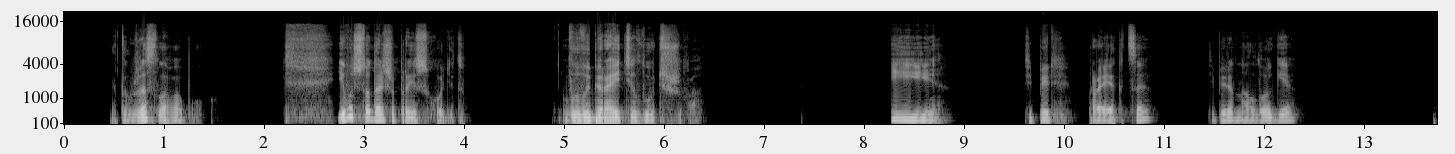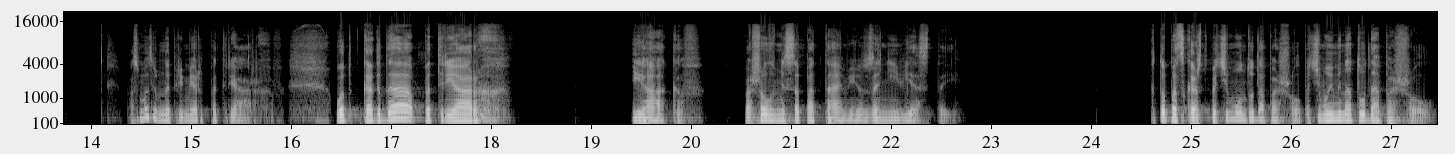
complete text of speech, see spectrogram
– это уже слава Богу. И вот что дальше происходит. Вы выбираете лучшего. И теперь проекция, теперь аналогия. Посмотрим, например, патриархов. Вот когда патриарх Иаков пошел в Месопотамию за невестой, кто подскажет, почему он туда пошел? Почему именно туда пошел?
